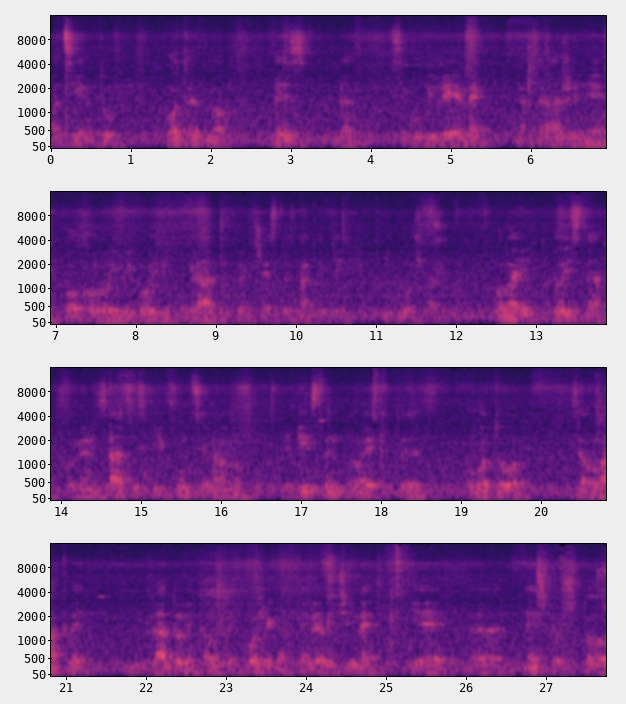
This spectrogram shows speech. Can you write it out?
pacijentu potrebno bez da se gubi vrijeme na traženje okolo ili vožnju po gradu koje često zna biti i gužva. Ovaj doista organizacijski i funkcionalno jedinstven projekt, e, pogotovo za ovakve gradove kao što je Požega, te veličine, je e, nešto što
